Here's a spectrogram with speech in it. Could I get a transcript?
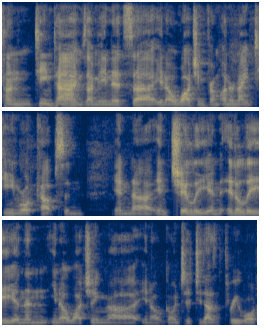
ton teen times. I mean, it's uh, you know watching from under nineteen World Cups and in uh, in Chile and Italy, and then you know watching uh, you know going to 2003 World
